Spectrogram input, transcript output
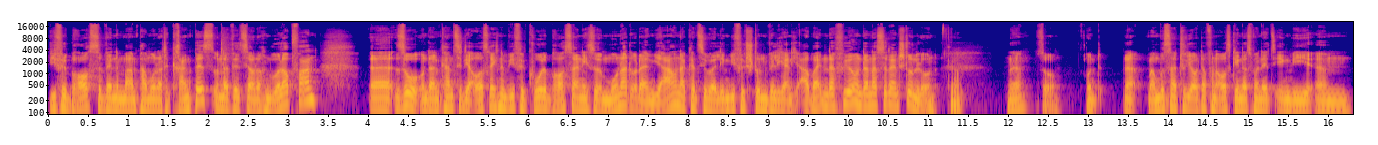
Wie viel brauchst du, wenn du mal ein paar Monate krank bist und da willst du ja auch noch in Urlaub fahren? Äh, so, und dann kannst du dir ausrechnen, wie viel Kohle brauchst du eigentlich so im Monat oder im Jahr und dann kannst du überlegen, wie viele Stunden will ich eigentlich arbeiten dafür und dann hast du deinen Stundenlohn. Ja. Ne? So. Und na, man muss natürlich auch davon ausgehen, dass man jetzt irgendwie ähm,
